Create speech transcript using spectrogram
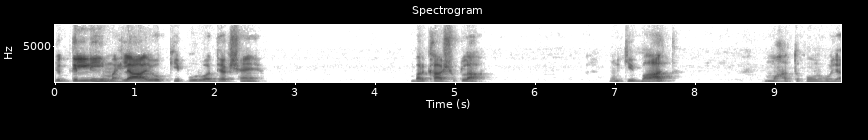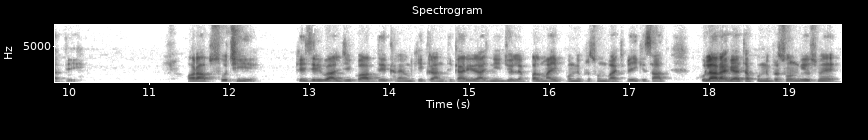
जो दिल्ली महिला आयोग की पूर्व अध्यक्ष हैं, बरखा शुक्ला, उनकी बात महत्वपूर्ण हो जाती है। और आप सोचिए, केजरीवाल जी को आप देख रहे हैं, उनकी क्रांतिकारी राजनीति जो लप्पल माई पुण्य प्रसून वाजपेयी के साथ खुला रह गया था। पुण्य प्रसून भी उसमें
